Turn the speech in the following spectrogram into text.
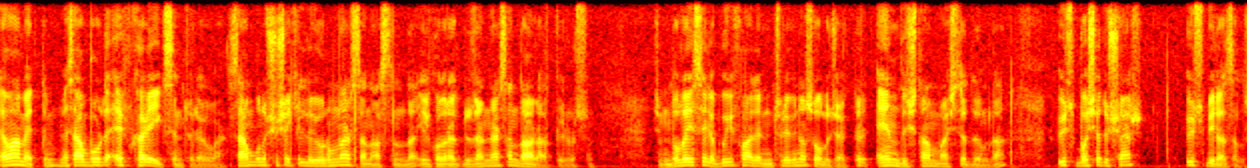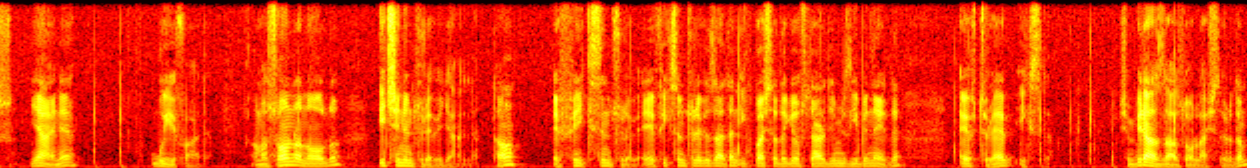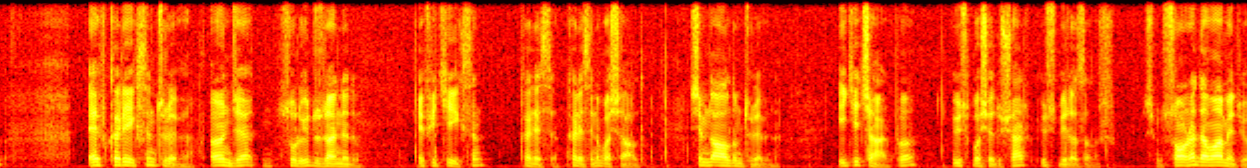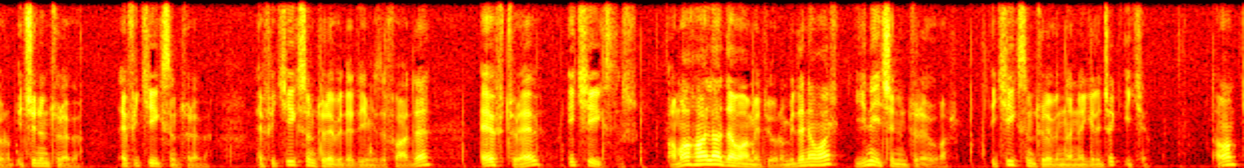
Devam ettim. Mesela burada f kare x'in türevi var. Sen bunu şu şekilde yorumlarsan aslında ilk olarak düzenlersen daha rahat görürsün. Şimdi dolayısıyla bu ifadenin türevi nasıl olacaktır? En dıştan başladığımda üst başa düşer, üst bir azalır. Yani bu ifade. Ama sonra ne oldu? İçinin türevi geldi. Tamam? fx'in türevi. fx'in türevi zaten ilk başta da gösterdiğimiz gibi neydi? f türev x'ti. Şimdi biraz daha zorlaştırdım. f kare x'in türevi. Önce soruyu düzenledim. f2x'in karesi. Karesini başa aldım. Şimdi aldım türevini. 2 çarpı üst başa düşer, üst bir azalır. Şimdi sonra devam ediyorum. İçinin türevi. f2x'in türevi. f2x'in türevi dediğimiz ifade f türev 2x'tir. Ama hala devam ediyorum. Bir de ne var? Yine içinin türevi var. 2x'in türevinden ne gelecek? 2. Tamam.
